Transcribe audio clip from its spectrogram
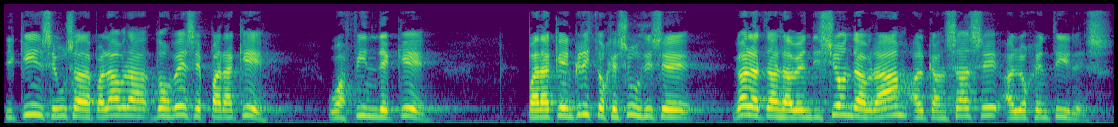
y 15 usa la palabra dos veces para qué o a fin de qué. Para que en Cristo Jesús, dice Gálatas, la bendición de Abraham alcanzase a los gentiles.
